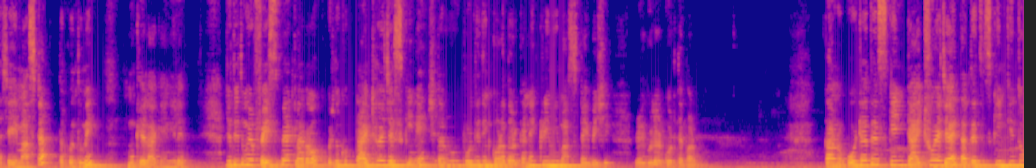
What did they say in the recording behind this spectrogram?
আচ্ছা এই মাছটা তখন তুমি মুখে লাগিয়ে নিলে। যদি তুমি ফেস প্যাক লাগাও, ওটা তো খুব টাইট হয়ে যায় স্কিনে সেটা প্রতিদিন করা দরকার নেই ক্রিমি মাছটাই বেশি রেগুলার করতে পারো। কারণ ওইটাতে স্কিন টাইট হয়ে যায়, তাতে স্কিন কিন্তু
